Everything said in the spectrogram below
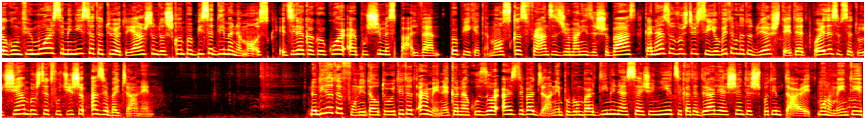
kanë konfirmuar se ministrat e tyre të jashtëm do të shkojnë për bisedime në Moskë, e cila ka kërkuar armëpushim mes palëve. Përpjekjet e Moskës, Francës, Gjermanisë dhe SHBA-së kanë hasur vështirësi jo vetëm nga të dyja shtetet, por edhe sepse Turqia mbështet fuqishëm Azerbajxhanin. Në ditët e fundit, autoritetet armene kanë akuzuar Azerbajxhanin për bombardimin e asaj që njihet si Katedralja e Shenjtë e Shpëtimtarit. Monumenti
